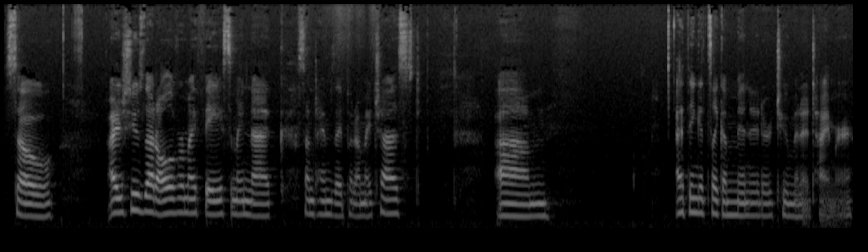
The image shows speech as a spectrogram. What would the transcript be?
So I just use that all over my face and my neck. Sometimes I put on my chest. Um, I think it's like a minute or two minute timer.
